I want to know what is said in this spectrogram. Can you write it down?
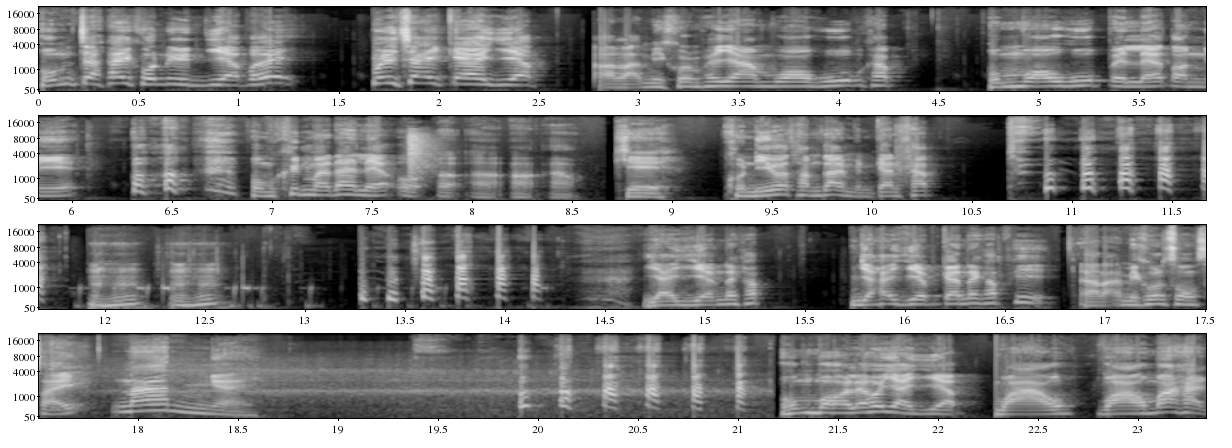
ผมจะให้คนอื่นเหยียบเฮ้ยไม่ใช่แกเหยียบเอาละมีคนพยายามวอลฮูปครับ ผมวอลฮูปเป็นแล้วตอนนี้ ผมขึ้นมาได้แล้วโอ้เออเออเออเออโอเค คนนี้ก็ทำได้เหมือนกันครับ อือฮึอือฮึอย่าเยียบนะครับ อย่าเหยียบกันนะครับพี่อาละมีคนสงสัยนั่นไง ผมบอกแล้วว่าอย่าเหยียบว้าวว้าวมาก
